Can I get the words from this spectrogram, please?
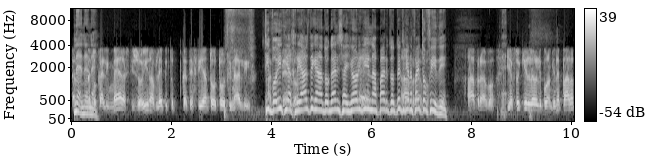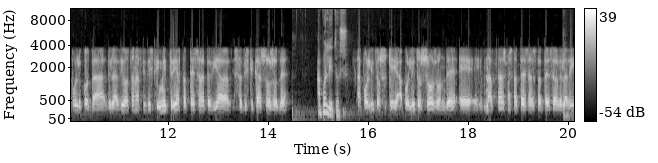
ε, Ναι, ναι, με ναι. το καλημέρα στη ζωή να βλέπει το, κατευθείαν το, το, την άλλη. Τι Α, βοήθεια τέλος. χρειάζεται για να τον κάνεις Αγιώργη Ε, να πάρει το τέτοιο α, για να φάει το μπράβο. φίδι. Α, μπράβο. Ε. Γι' αυτό και λέω λοιπόν ότι είναι πάρα πολύ κοντά. Δηλαδή, όταν αυτή τη στιγμή τρία από τα τέσσερα παιδιά στατιστικά σώζονται, Απολύτως. απολύτως και απολύτως σώζονται, ε, να φτάσουμε στα τέσσερα στα τέσσερα. Δηλαδή,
